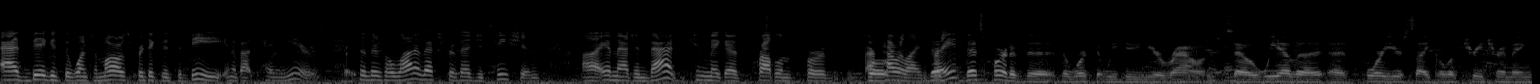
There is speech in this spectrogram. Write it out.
as big as the one tomorrow's predicted to be in about 10 years. Right. So there's a lot of extra vegetation. Uh, I imagine that can make a problem for Well, power lines, that- right? That's part of the, the work that we do year round. Okay. So we have a, a four year cycle of tree trimming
